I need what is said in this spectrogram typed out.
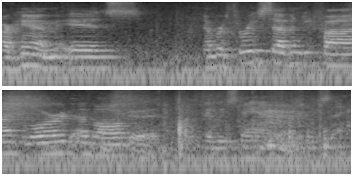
Our hymn is number 375, Lord of all good. May we stand as we sing.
